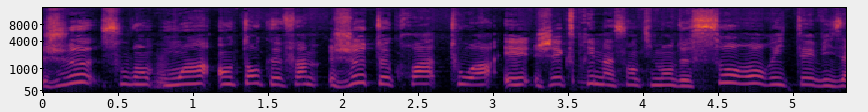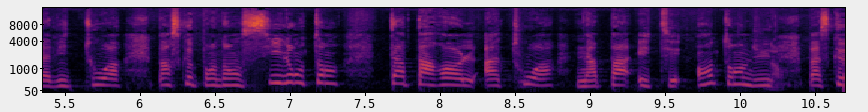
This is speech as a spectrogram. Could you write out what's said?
Je, souvent, moi, en tant que femme, je te crois, toi, et j'exprime un sentiment de sororité vis-à-vis de toi, parce que pendant si longtemps, ta parole à toi n'a pas été entendue, parce que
